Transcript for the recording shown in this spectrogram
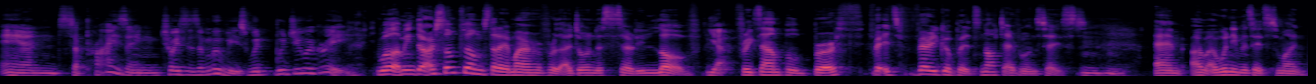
and surprising choices of movies. Would would you agree? Well, I mean, there are some films that I admire her for that I don't necessarily love. Yeah. For example, Birth. It's very good, but it's not to everyone's taste. Mm-hmm. Um, I, I wouldn't even say it's to mine.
